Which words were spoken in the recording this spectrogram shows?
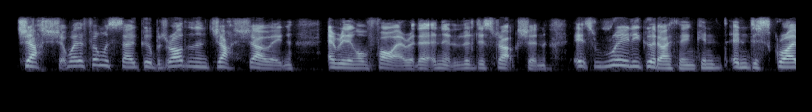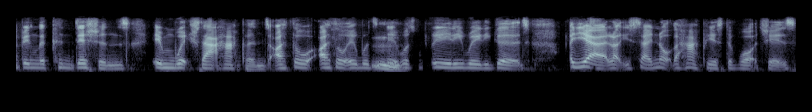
just where well the film was so good but rather than just showing everything on fire at the, and the, the destruction it's really good i think in in describing the conditions in which that happened i thought i thought it was it Mm. was really really good yeah like you say not the happiest of watches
